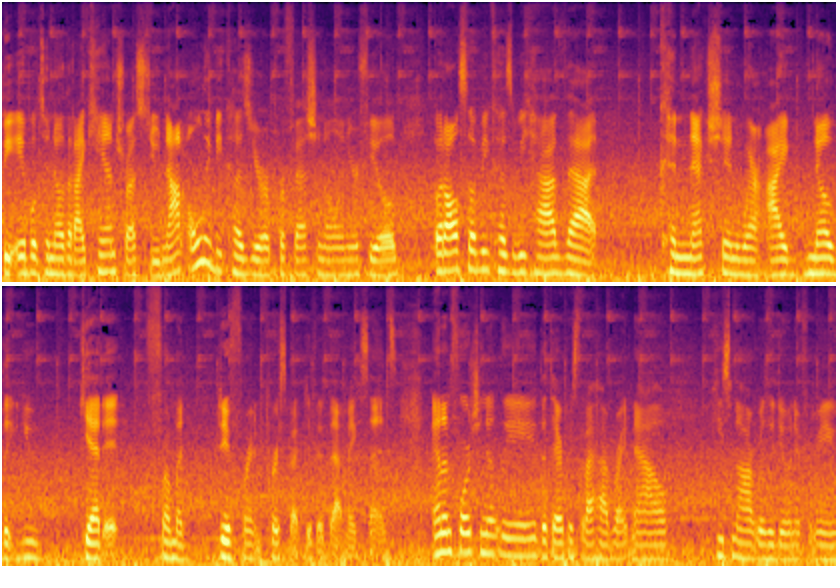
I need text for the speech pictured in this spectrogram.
be able to know that I can trust you, not only because you're a professional in your field, but also because we have that connection where I know that you get it from a different perspective, if that makes sense. And unfortunately, the therapist that I have right now, he's not really doing it for me.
